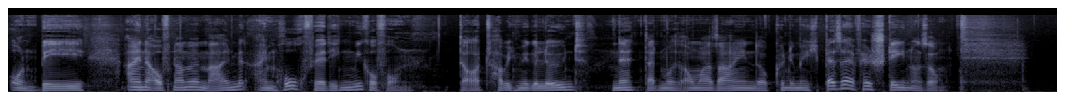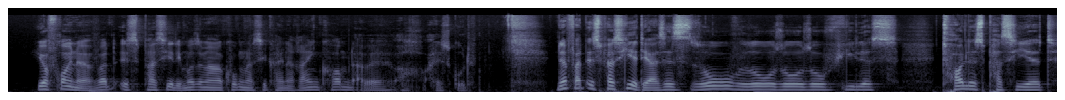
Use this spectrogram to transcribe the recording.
und B, eine Aufnahme mal mit einem hochwertigen Mikrofon. Dort habe ich mir gelöhnt, ne, das muss auch mal sein, da könnt ihr mich besser verstehen und so. Ja, Freunde, was ist passiert? Ich muss immer mal gucken, dass hier keiner reinkommt, aber ach, alles gut. Ne, was ist passiert? Ja, es ist so, so, so, so vieles Tolles passiert.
